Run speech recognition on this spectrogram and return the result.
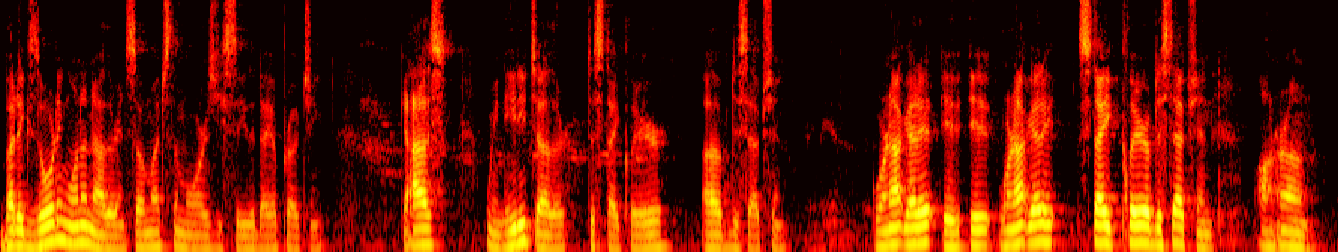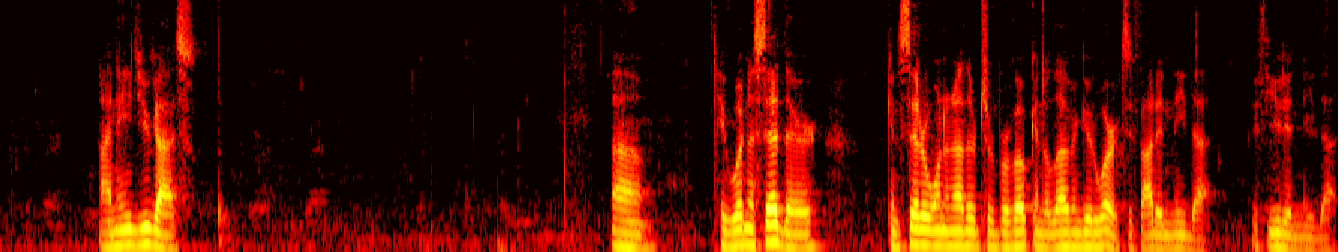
but exhorting one another, and so much the more as you see the day approaching. Guys, we need each other to stay clear of deception. We're not going to we're not to stay clear of deception on our own. I need you guys. Um, he wouldn't have said there, consider one another to provoke into love and good works if I didn't need that, if you didn't need that.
